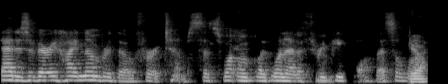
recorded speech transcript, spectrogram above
That is a very high number, though, for attempts. That's one, like one out of three mm. people. That's a lot. Yeah,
